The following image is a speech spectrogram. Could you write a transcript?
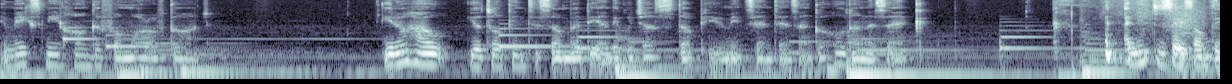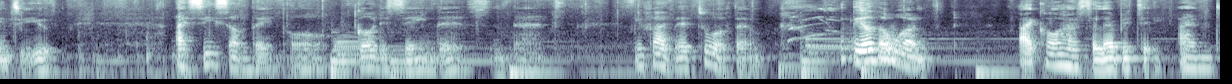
it makes me hunger for more of God. You know how you're talking to somebody and they could just stop you mid sentence and go, hold on a sec. I need to say something to you. I see something, or God is saying this and that. In fact, there are two of them. the other one, I call her celebrity, and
